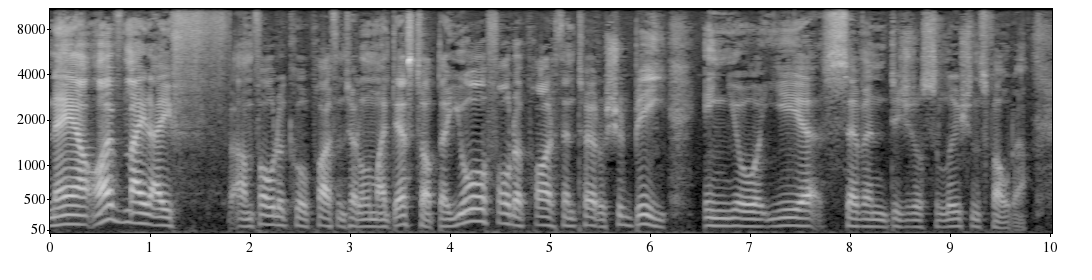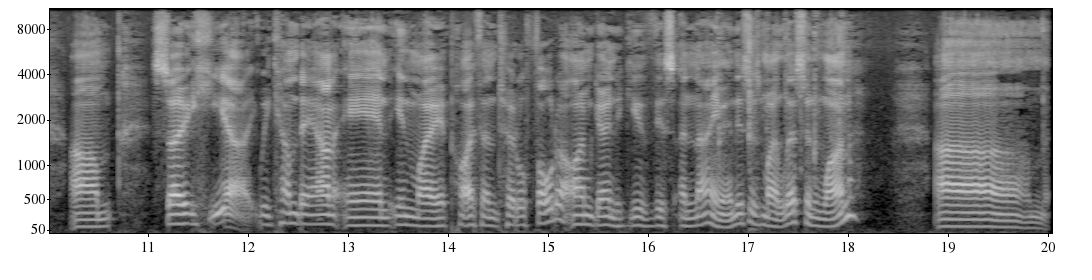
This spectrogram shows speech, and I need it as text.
Now, I've made a um, folder called Python Turtle on my desktop, though your folder Python Turtle should be in your Year 7 Digital Solutions folder. Um, so here we come down and in my Python Turtle folder, I'm going to give this a name. And this is my lesson one, um,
